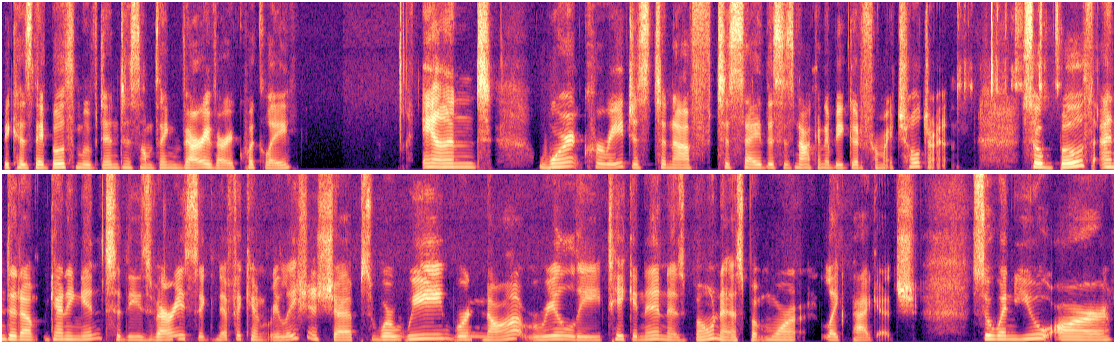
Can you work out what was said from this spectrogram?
because they both moved into something very, very quickly. and weren't courageous enough to say, This is not going to be good for my children. So both ended up getting into these very significant relationships where we were not really taken in as bonus, but more like baggage. So when you are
